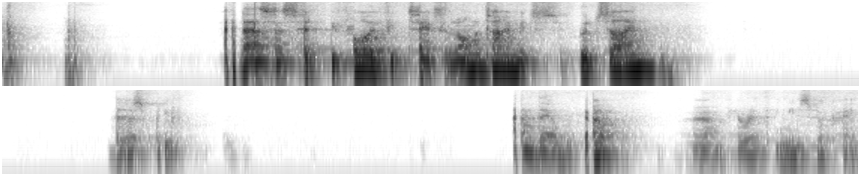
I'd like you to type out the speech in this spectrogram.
And as I said before, if it takes a long time, it's a good sign. Let us. And there we go. Uh, everything is okay.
